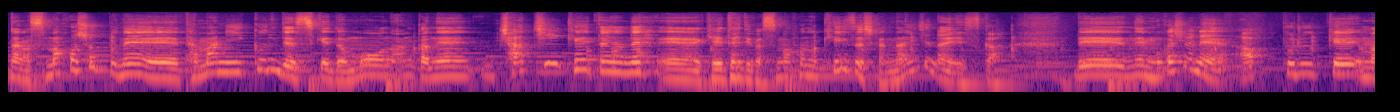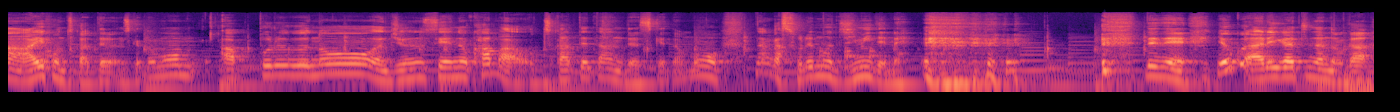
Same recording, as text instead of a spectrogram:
なんかスマホショップね、たまに行くんですけども、なんかね、チャチい携帯のね、えー携帯というかスマホのケースしかないじゃないですか。でね、昔はね、Apple 系、まあ iPhone 使ってるんですけども、Apple の純正のカバーを使ってたんですけども、なんかそれも地味でね、でね、よくありがちなのが、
